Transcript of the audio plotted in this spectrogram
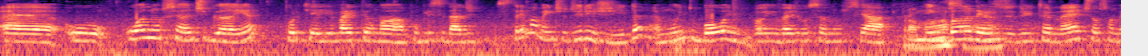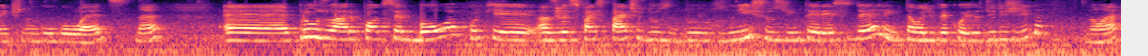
É, o, o anunciante ganha porque ele vai ter uma publicidade extremamente dirigida, é muito boa, ao invés de você anunciar massa, em banners né? de, de, internet ou somente no Google Ads, né? É, para o usuário pode ser boa, porque às vezes faz parte dos, dos nichos de interesses dele, então ele vê coisa dirigida, não é?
